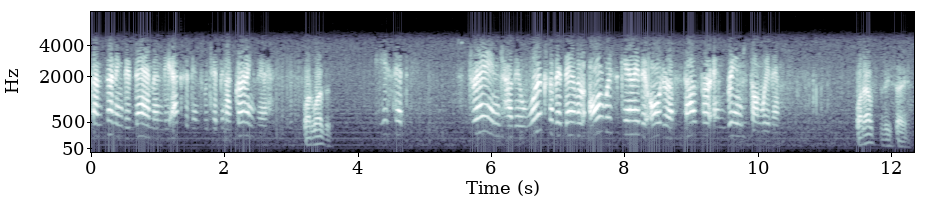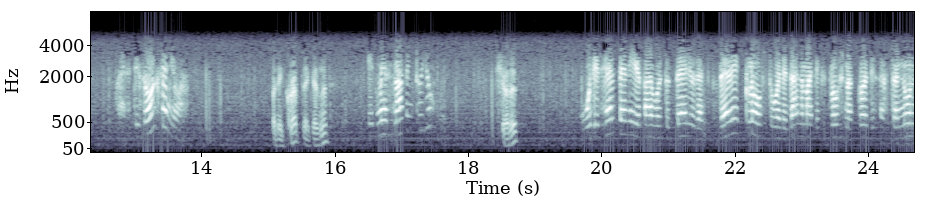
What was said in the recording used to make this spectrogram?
concerning the dam and the accidents which had been occurring there. What was it? He said, strange how the works of the devil always carry the odor of sulfur and brimstone with them. What else did he say? It is all, senor. Pretty cryptic, isn't it? It means nothing to you. Should it? Would it help any if I were to tell you that very close to where the dynamite explosion occurred this afternoon,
